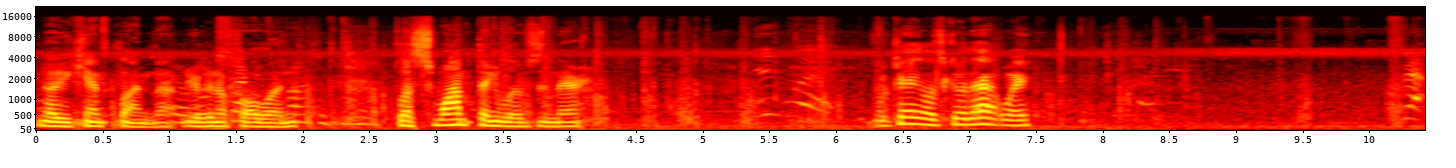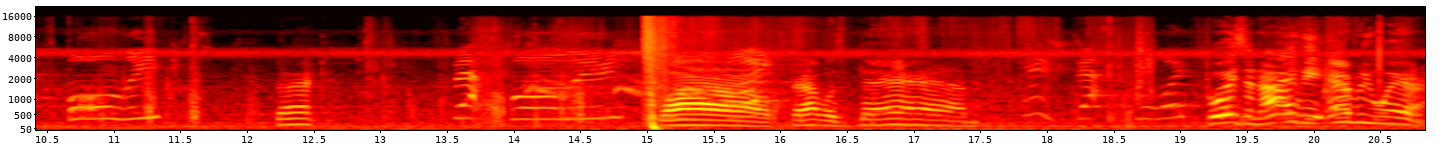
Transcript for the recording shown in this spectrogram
No, you can't climb that. You're gonna fall in. Plus, Swamp Thing lives in there. Okay, let's go that way. Fat bully. Back. Fat bully. Wow, that was bad. Hey, fat boy. Poison ivy everywhere.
